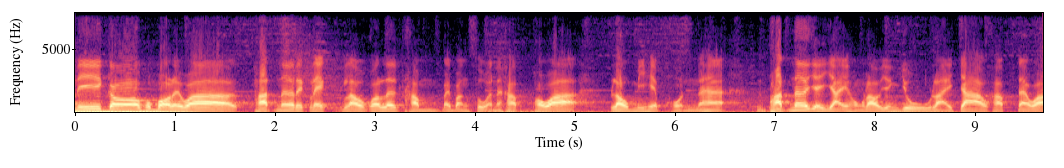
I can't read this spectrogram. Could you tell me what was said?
อันนี้ก็ผมบอกเลยว่า partner เล็ก ๆ เราก็เลิกทำไปบางส่วนนะครับ เพราะว่าเรามีเหตุผลนะฮะ partner ใหญ่ ๆ ของเรายังอยู่หลายเจ้าครับ แต่ว่า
